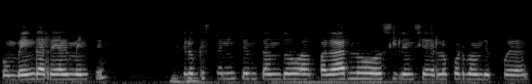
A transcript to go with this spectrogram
convenga realmente. Creo que están intentando apagarlo o silenciarlo por donde puedan.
